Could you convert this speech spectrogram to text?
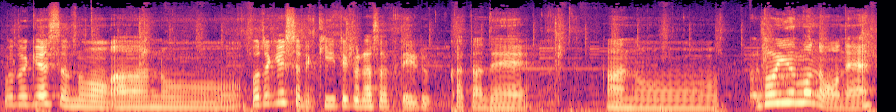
ポッドキャストのあのポッドキャストで聞いてくださっている方であのどういうものをね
